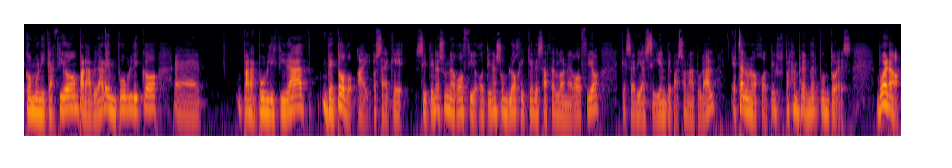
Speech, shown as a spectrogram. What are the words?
comunicación, para hablar en público para publicidad, de todo hay. O sea que si tienes un negocio o tienes un blog y quieres hacerlo negocio, que sería el siguiente paso natural, échale un ojo, tips para emprender.es. Bueno,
